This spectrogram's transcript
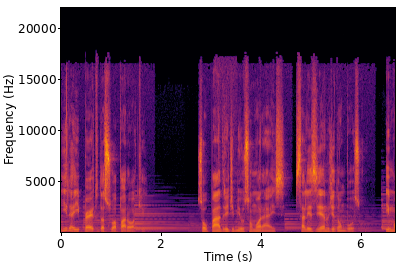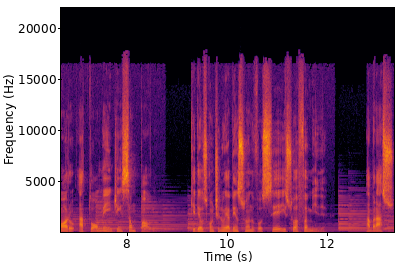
ir aí perto da sua paróquia. Sou padre Edmilson Moraes, salesiano de Dom Bosco, e moro atualmente em São Paulo. Que Deus continue abençoando você e sua família. Abraço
